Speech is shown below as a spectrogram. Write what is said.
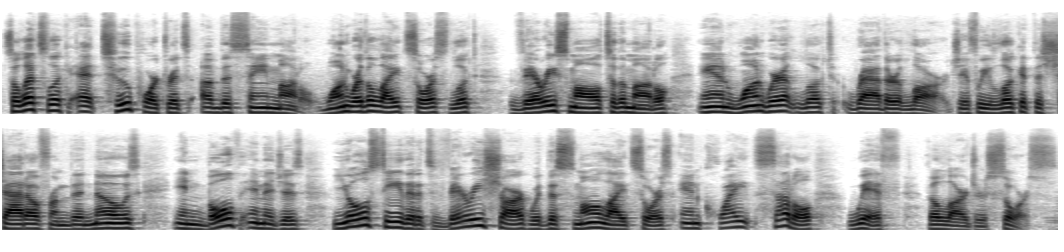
So let's look at two portraits of the same model. One where the light source looked very small to the model, and one where it looked rather large. If we look at the shadow from the nose in both images, you'll see that it's very sharp with the small light source and quite subtle with the larger source.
